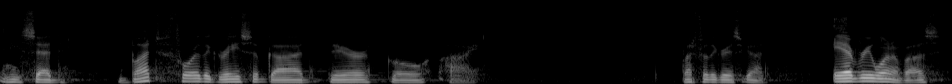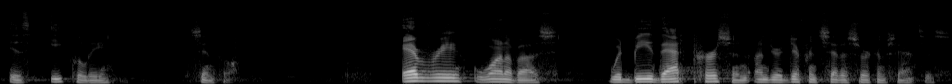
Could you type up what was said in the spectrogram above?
and he said, But for the grace of God, there go I. But for the grace of God every one of us is equally sinful. Every one of us would be that person under a different set of circumstances.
